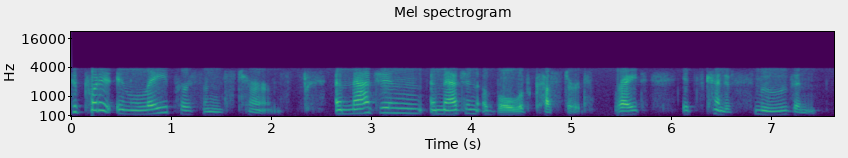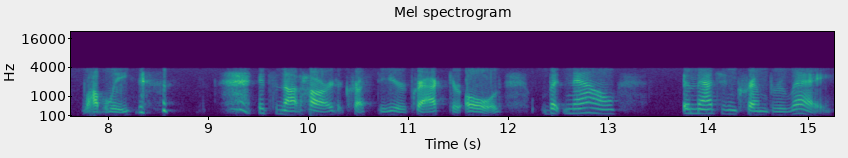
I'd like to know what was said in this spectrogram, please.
To put it in layperson's terms, imagine imagine a bowl of custard, right? It's kind of smooth and wobbly. it's not hard or crusty or cracked or old. But now imagine creme brulee,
